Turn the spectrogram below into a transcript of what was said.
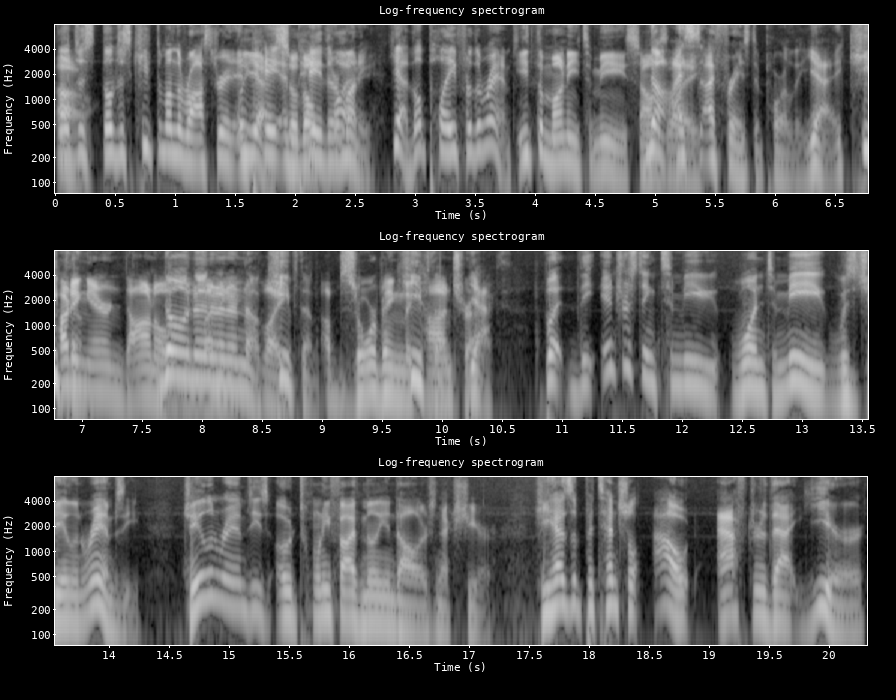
They'll Oh. just they'll just keep them on the roster and, Well, yeah, pay, so and pay their play. money. Yeah, they'll play for the Rams. Eat the money to me sounds no, like I I, phrased it poorly. Yeah, it- keep cutting them. Aaron Donald. No, no, no, no, no, like, keep them. Absorbing the Keep them, contract. Yeah. But the interesting to me one to me was Jalen Ramsey. Jalen Ramsey's owed twenty five million dollars next year. He has a potential out after that year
